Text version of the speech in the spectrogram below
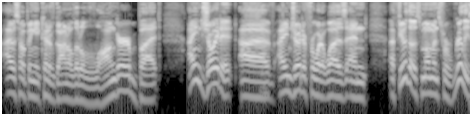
I was hoping it could have gone a little longer, but I enjoyed it. Uh, I enjoyed it for what it was, and a few of those moments were really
